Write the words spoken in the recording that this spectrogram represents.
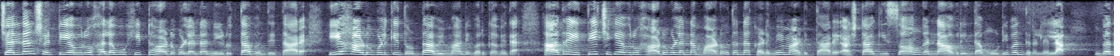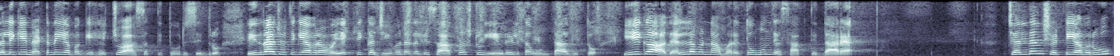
ಚಂದನ್ ಶೆಟ್ಟಿ ಅವರು ಹಲವು ಹಿಟ್ ಹಾಡುಗಳನ್ನು ನೀಡುತ್ತಾ ಬಂದಿದ್ದಾರೆ. ಈ ಹಾಡುಗಳಿಗೆ ದೊಡ್ಡ ಅಭಿಮಾನಿ ವರ್ಗವಿದೆ. ಆದರೆ ಇತ್ತೀಚೆಗೆ ಅವರು ಹಾಡುಗಳನ್ನು ಮಾಡೋದನ್ನ ಕಡಿಮೆ ಮಾಡಿದ್ದಾರೆ. ಅಷ್ಟಾಗಿ ಸಾಂಗ್ ಅನ್ನ ಅವರಿಂದ ಮೂಡಿ ಬಂದಿರಲಿಲ್ಲ. ಬದಲಿಗೆ ನಟನೆಯ ಬಗ್ಗೆ ಹೆಚ್ಚು ಆಸಕ್ತಿ ತೋರಿಸಿದ್ರು. ಇದರ ಜೊತೆಗೆ ಅವರ ವೈಯಕ್ತಿಕ ಜೀವನದಲ್ಲಿ ಸಾಕಷ್ಟು ಏರಿಳಿತ ಉಂಟಾಗಿತ್ತು. ಈಗ ಅದೆಲ್ಲವನ್ನ ಮರೆತು ಮುಂದೆ ಸಾಗ್ತಿದ್ದಾರೆ ಚಂದನ್ ಶೆಟ್ಟಿ ಅವರು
